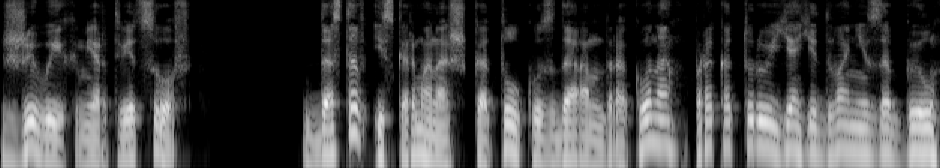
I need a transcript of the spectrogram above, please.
живых мертвецов. Достав из кармана шкатулку с даром дракона, про которую я едва не забыл,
